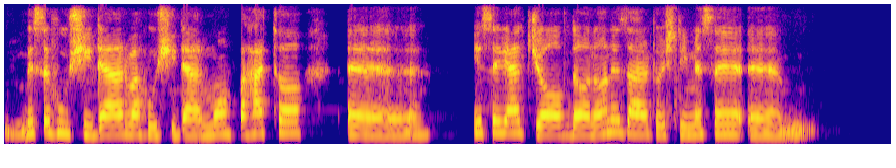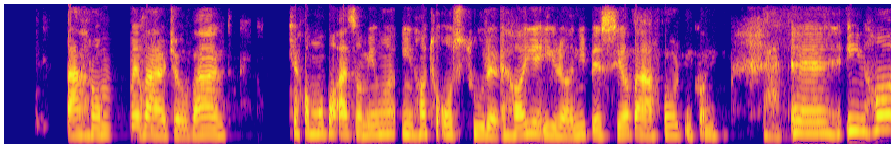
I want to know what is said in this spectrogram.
مثل هوشیدر و هوشیدر ماه و حتی یه سری از جاودانان زرتشتی مثل بهرام ورجاوند که خب ما با اسامی اینها تو اسطوره های ایرانی بسیار برخورد می‌کنیم. بله. اینها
